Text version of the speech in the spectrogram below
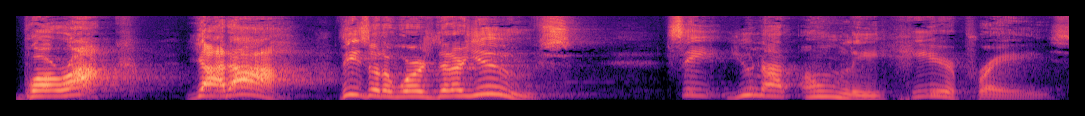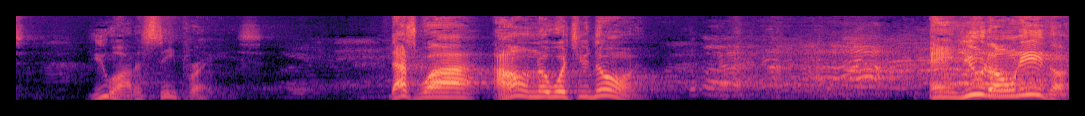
Barak, Yada, these are the words that are used. See, you not only hear praise, you ought to see praise. That's why I don't know what you're doing. And you don't either.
